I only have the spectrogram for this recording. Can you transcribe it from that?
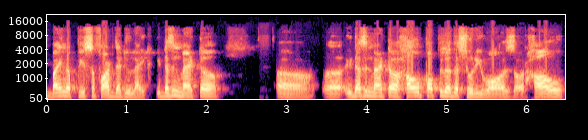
buying a piece of art that you like. It doesn't matter uh, uh, it doesn't matter how popular the story was or how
